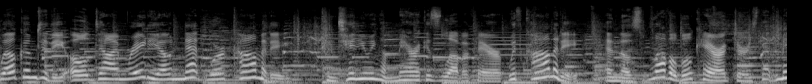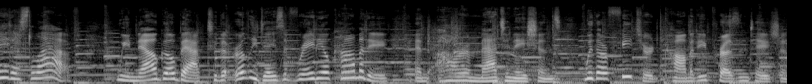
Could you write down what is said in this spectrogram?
Welcome to the Old Time Radio Network Comedy, continuing America's love affair with comedy and those lovable characters that made us laugh. We now go back to the early days of radio comedy and our imaginations with our featured comedy presentation.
